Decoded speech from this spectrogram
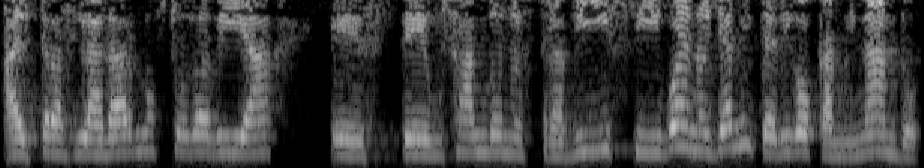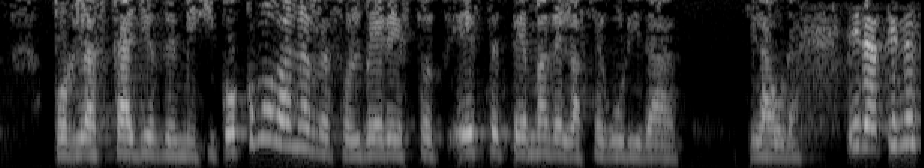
al trasladarnos todavía este, usando nuestra bici, bueno, ya ni te digo caminando por las calles de México. ¿Cómo van a resolver esto, este tema de la seguridad, Laura? Mira, tienes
